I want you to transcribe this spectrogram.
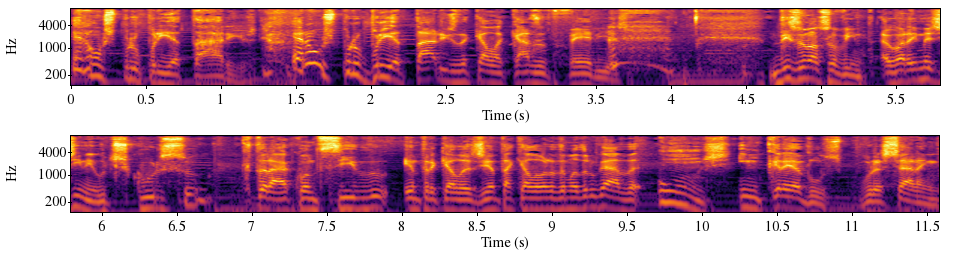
eram os proprietários. Eram os proprietários daquela casa de férias. Diz o nosso ouvinte, agora imaginem o discurso que terá acontecido entre aquela gente àquela hora da madrugada. Uns incrédulos por acharem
